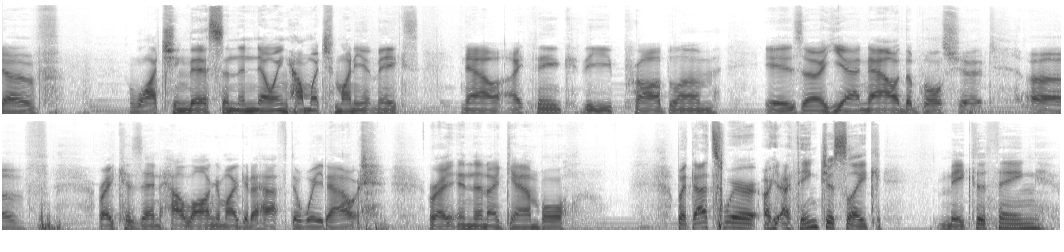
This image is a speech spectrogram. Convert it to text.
of watching this and then knowing how much money it makes. Now, I think the problem is, uh, yeah, now the bullshit of, right, because then how long am I going to have to wait out, right? And then I gamble. But that's where I, I think just like make the thing,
